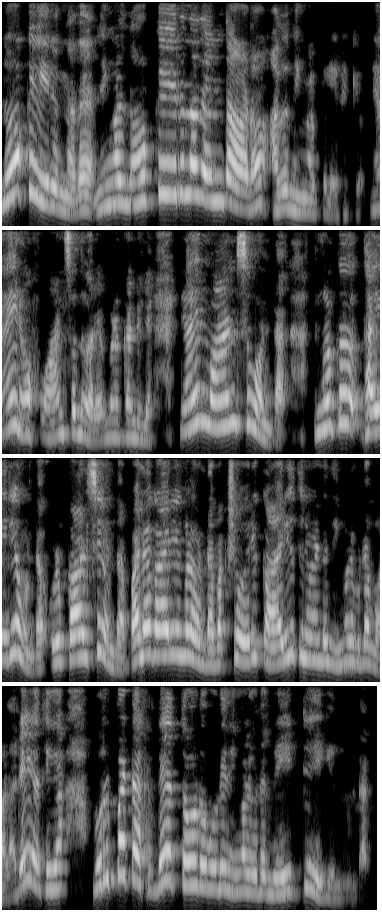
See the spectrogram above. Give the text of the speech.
നോക്കിയിരുന്നത്. നിങ്ങൾ നോക്കിയിരുന്നത് എന്താണോ അത് നിങ്ങൾക്ക് ലഭിക്കും. നയൻ ഓഫ് വാൻസ് എന്ന് പറയുമ്പോൾ കണ്ടില്ലേ? നയൻ വാൺസും ഉണ്ട്. നിങ്ങൾക്ക് ധൈര്യമുണ്ട് ഉൾക്കാഴ്ചയുണ്ട് പല കാര്യങ്ങളും ഉണ്ട് പക്ഷെ ഒരു കാര്യത്തിന് വേണ്ടി നിങ്ങളിവിടെ വളരെയധികം മുറിപ്പെട്ട ഹൃദയത്തോടു കൂടി നിങ്ങൾ ഇവിടെ വെയിറ്റ് ചെയ്യുന്നുണ്ട്.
